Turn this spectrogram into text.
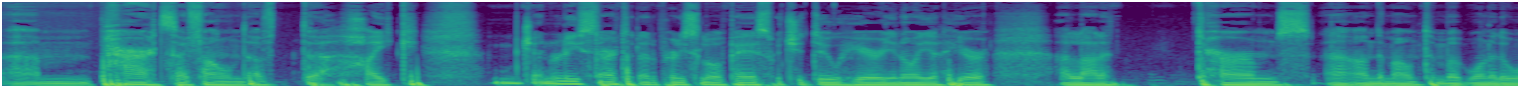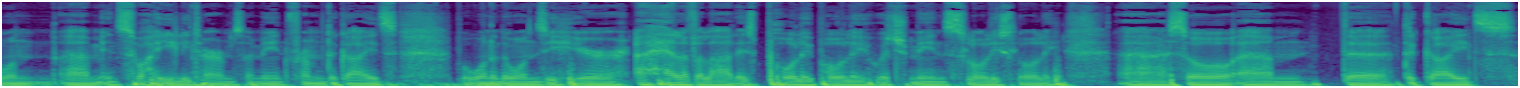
um, parts I found of the hike. Generally started at a pretty slow pace, which you do here. You know, you'll hear a lot of terms uh, on the mountain, but one of the one um, in Swahili terms, I mean, from the guides. But one of the ones you hear a hell of a lot is pole pole, which means slowly, slowly. Uh, so um, the the guides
